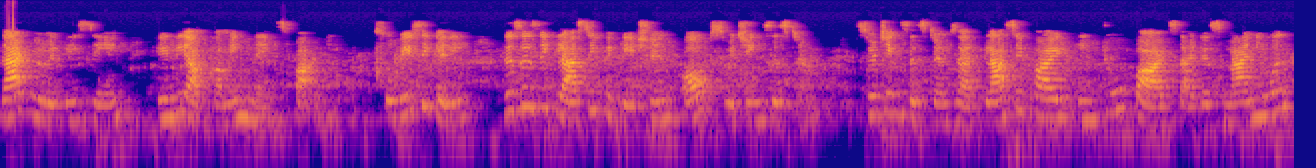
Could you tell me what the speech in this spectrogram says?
that we will be seeing in the upcoming next part. So basically this is the classification of switching system. Switching systems are classified in two parts that is manual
